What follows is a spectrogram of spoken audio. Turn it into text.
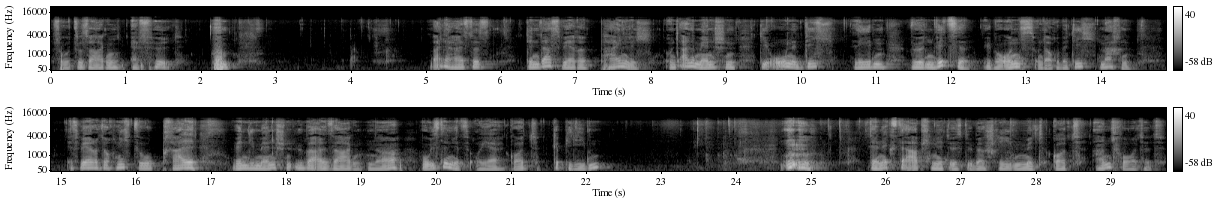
sozusagen erfüllt. Weiter heißt es, denn das wäre peinlich und alle Menschen, die ohne dich leben, würden Witze über uns und auch über dich machen. Es wäre doch nicht so prall, wenn die Menschen überall sagen, na, wo ist denn jetzt euer Gott geblieben? Der nächste Abschnitt ist überschrieben mit Gott antwortet.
